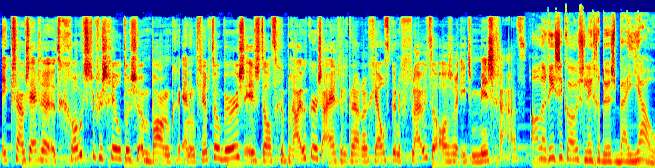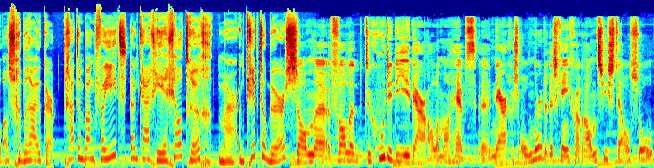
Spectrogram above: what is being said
Ik zou zeggen, het grootste verschil tussen een bank en een cryptobeurs is dat gebruikers eigenlijk naar hun geld kunnen fluiten als er iets misgaat. Alle risico's liggen dus bij jou als gebruiker. Gaat een bank failliet, dan krijg je je geld terug, maar een cryptobeurs. Dan uh, vallen de goeden die je daar allemaal hebt uh, nergens onder. Er is geen garantiestelsel.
